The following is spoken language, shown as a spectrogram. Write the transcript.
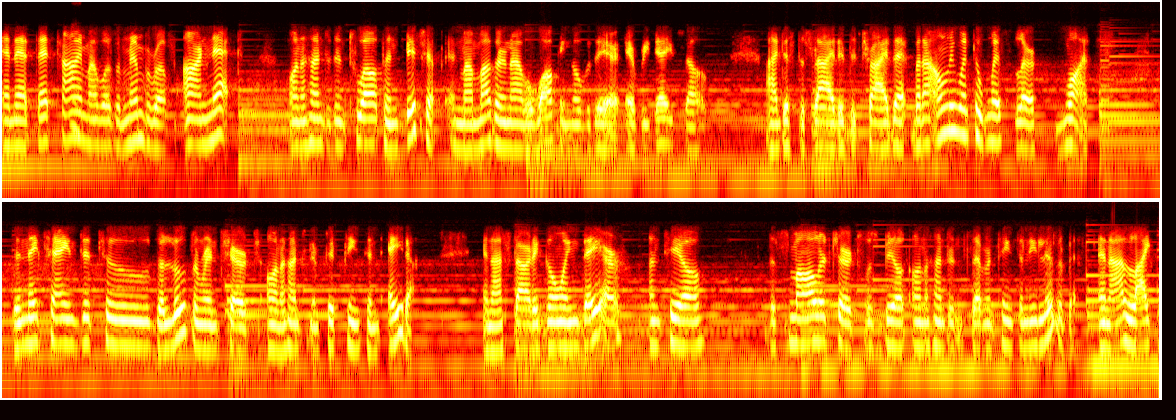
And at that time, I was a member of Arnett on 112th and Bishop, and my mother and I were walking over there every day. So I just decided to try that. But I only went to Whistler once then they changed it to the Lutheran Church on 115th and Ada. And I started going there until the smaller church was built on 117th and Elizabeth. And I liked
